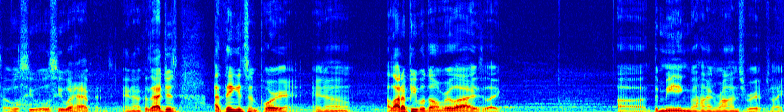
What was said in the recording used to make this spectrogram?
So we'll see. We'll see what happens. You know, because I just I think it's important. You know, a lot of people don't realize like uh, the meaning behind Ron's ribs. Like,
